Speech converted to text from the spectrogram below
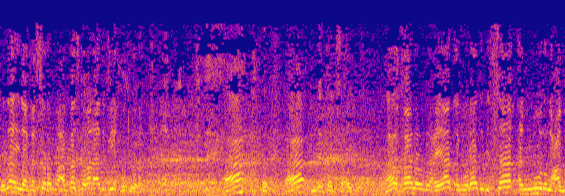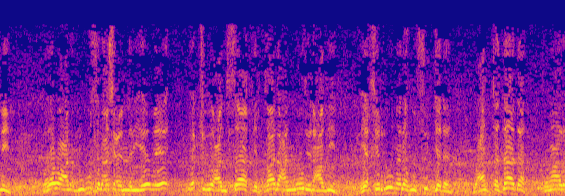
كذا إذا فسر ابن عباس كمان هذه فيها خطورة. ها؟ ها؟ صحيح. ها قال أبو عياض المراد بالساق النور العظيم. وروى عن ابي موسى الأشعري النبي يوم يكشف عن ساق قال عن نور عظيم. يخرون له سجدا. وعن قتادة وما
